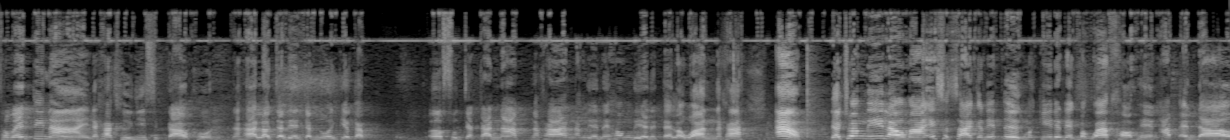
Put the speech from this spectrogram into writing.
29 นะคะ คือ 29 คนนะคะ เราจะเรียนจำนวนเกี่ยวกับ ฝึกจากการนับนะคะ นักเรียนในห้องเรียนในแต่ละวันนะคะ อ้าว เดี๋ยวช่วงนี้เรามาเอ็กซ์ไซส์กันนิดหนึ่งเมื่อกี้เด็กๆ บอกว่าขอเพลง up and down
